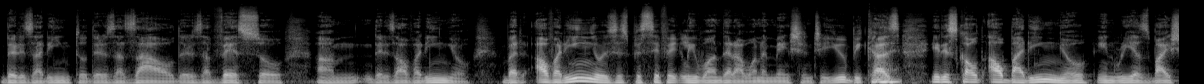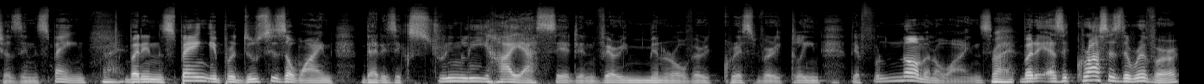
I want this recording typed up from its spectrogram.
there is Arinto, there is Azal, there is Avesso, um, there is Alvarinho. But Alvarinho is specifically one that I want to mention to you because it is called Albarinho in Rias Baixas in Spain. Right. But in Spain, it produces a wine that is extremely high acid and very mineral, very crisp, very clean. They're phenomenal wines. Right. But as it crosses the river,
